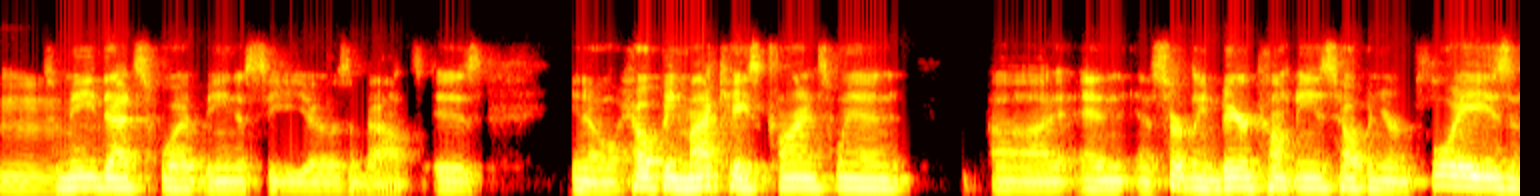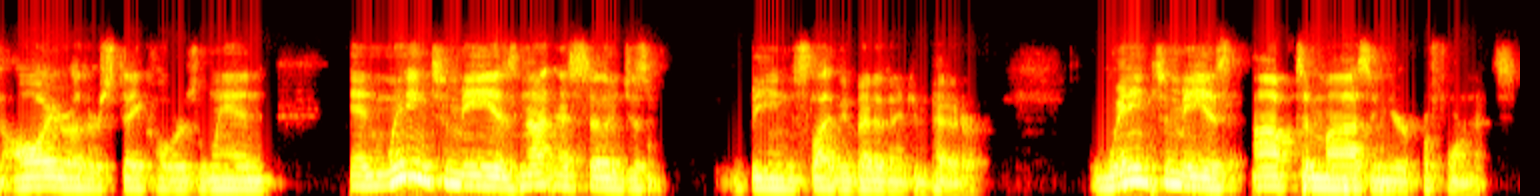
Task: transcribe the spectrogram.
Mm. To me, that's what being a CEO is about is you know, helping my case clients win, uh, and, and certainly in bigger companies, helping your employees and all your other stakeholders win. And winning to me is not necessarily just being slightly better than a competitor. Winning to me is optimizing your performance.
